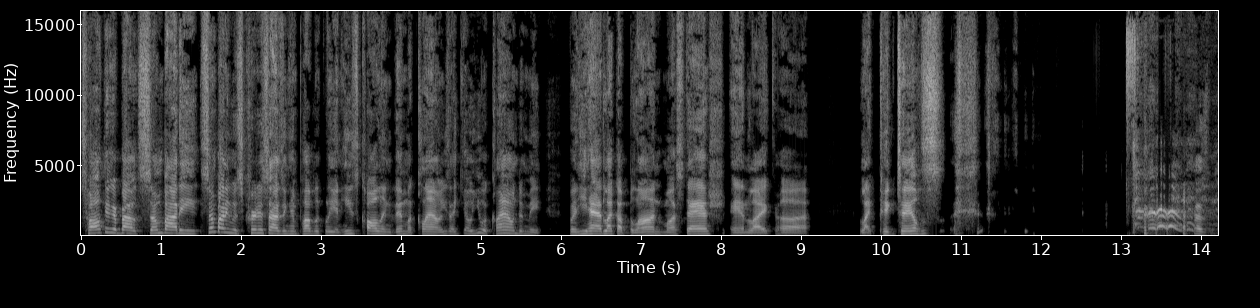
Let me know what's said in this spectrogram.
talking about somebody somebody was criticizing him publicly and he's calling them a clown. He's like, yo, you a clown to me. But he had like a blonde mustache and like uh like pigtails.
